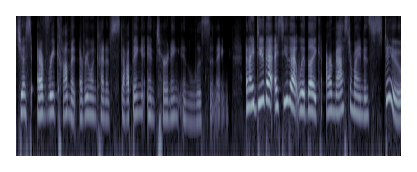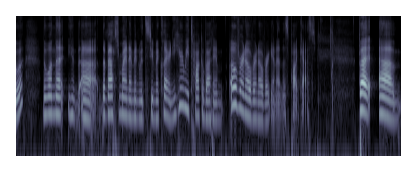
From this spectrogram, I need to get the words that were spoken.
just every comment, everyone kind of stopping and turning and listening. And I do that, I see that with like our mastermind and Stu, the one that, uh, the mastermind I'm in with Stu McLaren. You hear me talk about him over and over and over again in this podcast. But, um,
